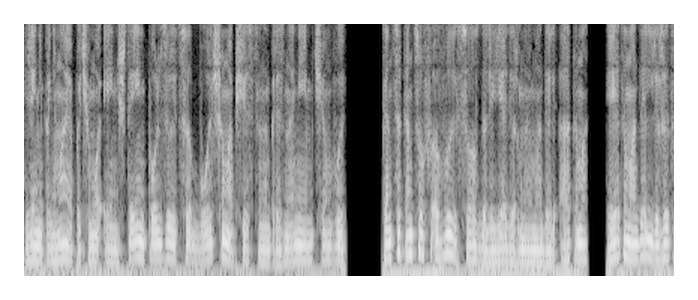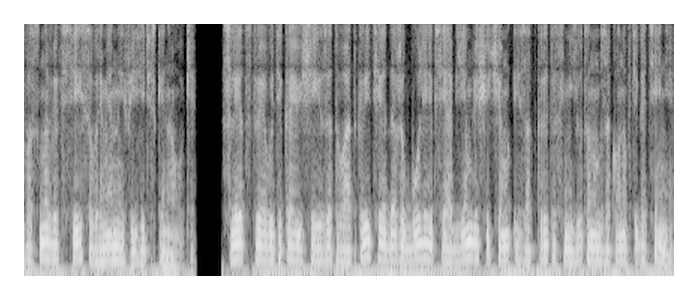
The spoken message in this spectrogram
«Я не понимаю, почему Эйнштейн пользуется большим общественным признанием, чем вы. В конце концов, вы создали ядерную модель атома, и эта модель лежит в основе всей современной физической науки. Следствие, вытекающее из этого открытия, даже более всеобъемлющее, чем из открытых Ньютоном законов тяготения.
